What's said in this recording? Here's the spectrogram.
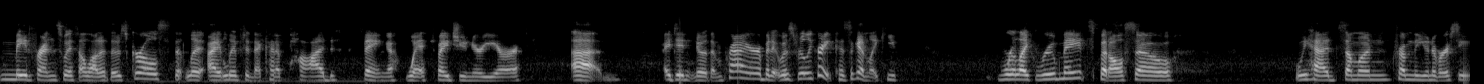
made friends with a lot of those girls that li- I lived in that kind of pod thing with my junior year. Um, I didn't know them prior, but it was really great because again, like you were like roommates, but also we had someone from the university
